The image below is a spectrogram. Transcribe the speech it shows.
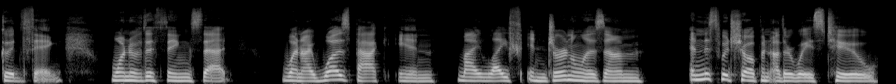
good thing. One of the things that when I was back in my life in journalism, and this would show up in other ways too,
